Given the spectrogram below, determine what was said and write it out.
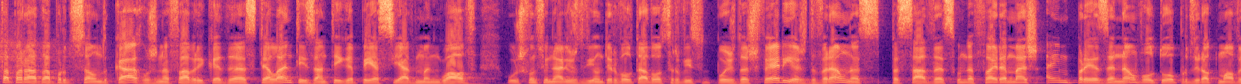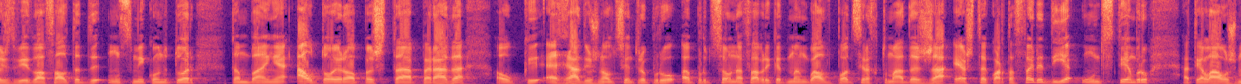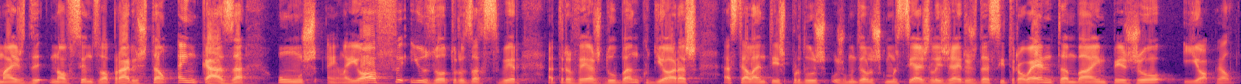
Está parada a produção de carros na fábrica da Stellantis, antiga PSA de Mangualde. Os funcionários deviam ter voltado ao serviço depois das férias de verão, na passada segunda-feira, mas a empresa não voltou a produzir automóveis devido à falta de um semicondutor. Também a Auto Europa está parada, ao que a Rádio Jornal do Centro apurou a produção na fábrica de Mangualde pode ser retomada já esta quarta-feira, dia 1 de setembro. Até lá, os mais de 900 operários estão em casa uns em layoff e os outros a receber através do banco de horas. A Stellantis produz os modelos comerciais ligeiros da Citroën, também Peugeot e Opel.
